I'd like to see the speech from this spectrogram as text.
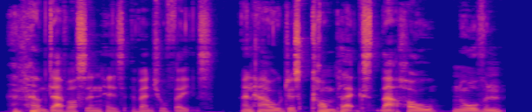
about Davos and his eventual fates. And how just complex that whole Northern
